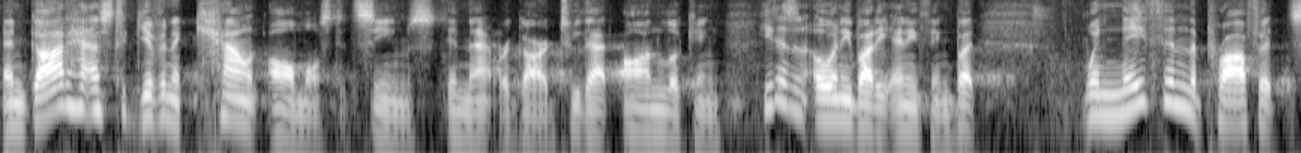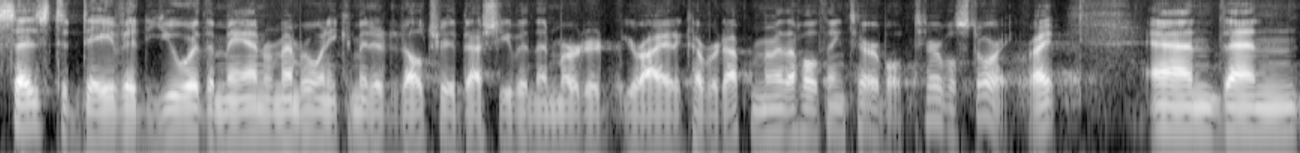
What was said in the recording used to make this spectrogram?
And God has to give an account almost, it seems, in that regard, to that onlooking. He doesn't owe anybody anything. But when Nathan the prophet says to David, You are the man, remember when he committed adultery with Bathsheba and then murdered Uriah to cover it up? Remember that whole thing? Terrible, terrible story, right? And then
